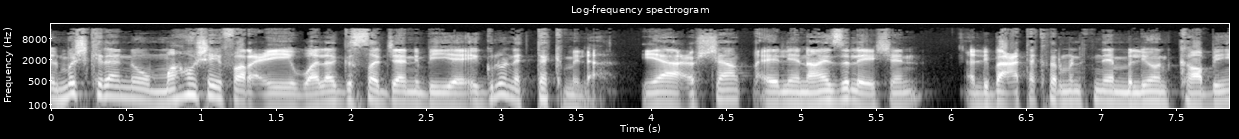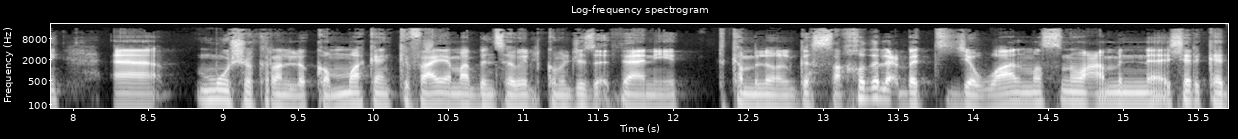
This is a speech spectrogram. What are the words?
المشكلة إنه ما هو شيء فرعي ولا قصة جانبية. يقولون التكملة. يا عشاق Alien Isolation اللي باعت أكثر من 2 مليون copy آه مو شكرا لكم. ما كان كفاية ما بنسوي لكم الجزء الثاني. تكملون القصة. خذوا لعبة جوال مصنوعة من شركة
